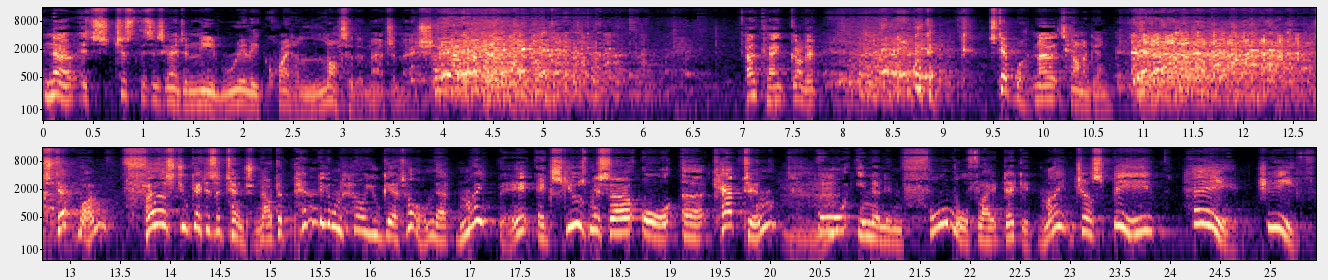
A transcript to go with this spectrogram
No, it's just this is going to need really quite a lot of imagination. okay, got it. Okay. Step one. No, it's gone again. Step one, first you get his attention. Now, depending on how you get on, that might be, excuse me, sir, or, uh, captain, or in an informal flight deck, it might just be, hey, chief.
